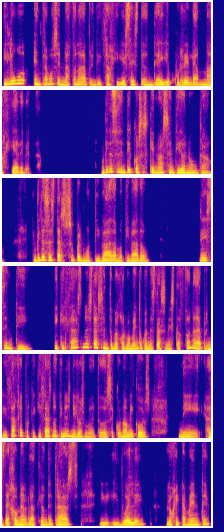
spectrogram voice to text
y luego entramos en la zona de aprendizaje y ese es donde ahí ocurre la magia de verdad. Empiezas a sentir cosas que no has sentido nunca. Empiezas a estar súper motivada, motivado. Crees en ti. Y quizás no estás en tu mejor momento cuando estás en esta zona de aprendizaje, porque quizás no tienes ni los métodos económicos, ni has dejado una relación detrás y, y duele, lógicamente,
